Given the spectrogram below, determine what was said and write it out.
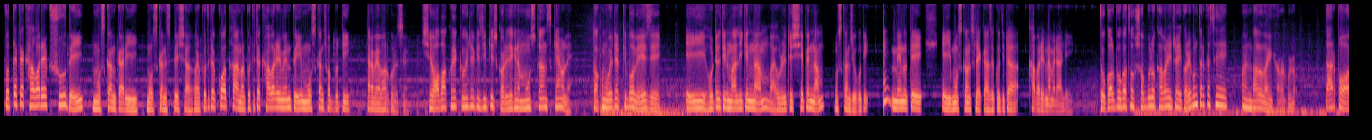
প্রত্যেকটা খাবারের শুরুতেই মুস্কান কারি, মুস্কান স্পেশাল মানে প্রতিটা কথা আমার প্রতিটা খাবারের মেনুতেই মুস্কান শব্দটি তারা ব্যবহার করেছে। সে অবাক হয়ে ওয়েটারকে জিজ্ঞেস করে যে, এখানে মুস্কানস কেন নেয় তখন ওয়েটারটি বলে যে, এই হোটেলটির মালিকের নাম বা হোটেলটির শেপের নাম মুস্কান জগতি মেনুতে এই মুস্কানস লেখা আছে প্রতিটা খাবারের নামের আগেই। তো গল্পকথক সবগুলো খাবারই ট্রাই করে এবং তার কাছে ভালো লাগে খাবারগুলো। তারপর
